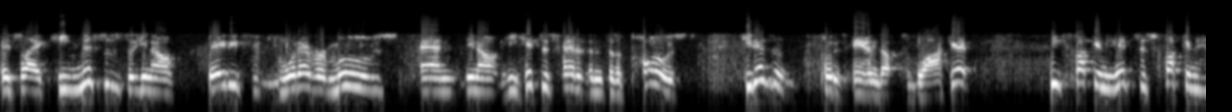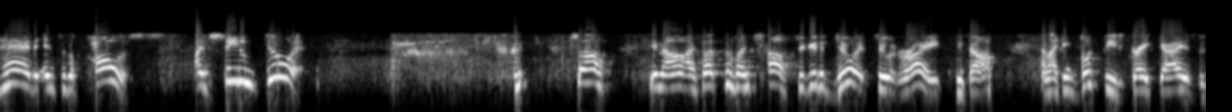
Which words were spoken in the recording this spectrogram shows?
It's like he misses the you know baby whatever moves, and you know he hits his head into the post. He doesn't put his hand up to block it. He fucking hits his fucking head into the posts. I've seen him do it. so you know, I thought to myself, you're going to do it, do it right, you know. And I can book these great guys to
